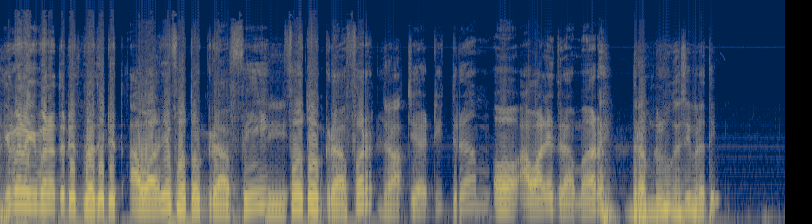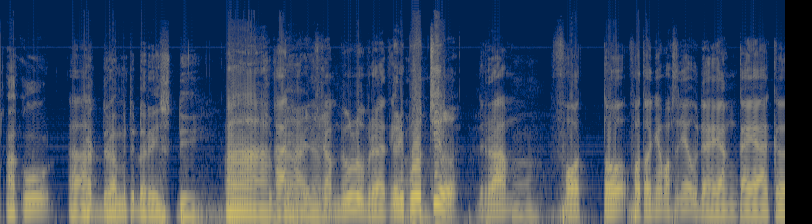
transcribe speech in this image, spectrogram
Gimana gimana tuh Dit? Berarti Dit awalnya fotografi, Di- fotografer, Dra- jadi drum. Oh, awalnya drummer. Eh drum dulu gak sih berarti? Aku Ah. ke drum itu dari SD. Ah kan drum dulu berarti dari bocil. Drum Ah. foto foto, fotonya maksudnya udah yang kayak ke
